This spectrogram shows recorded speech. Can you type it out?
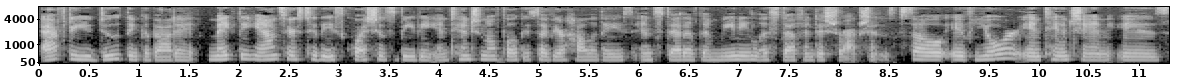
After you do think about it, make the answers to these questions be the intentional focus of your holidays instead of the meaningless stuff and distractions. So if your intention is,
